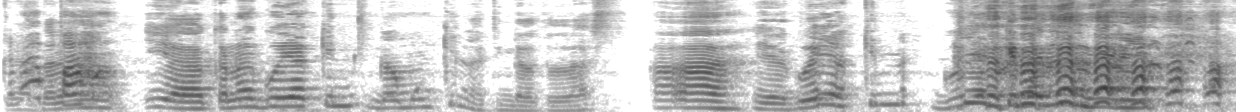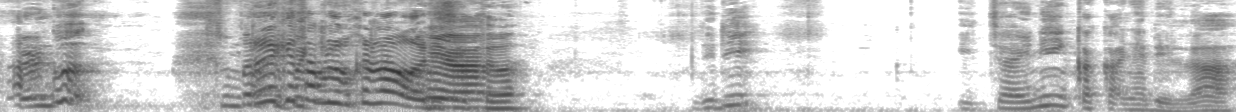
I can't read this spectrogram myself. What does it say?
Kenapa? Karena emang- iya karena gue yakin nggak mungkin lah tinggal kelas. Ah, ya gue yakin gue yakin aja sendiri. Dan gue padahal kita belum kenal loh di Iya. situ. Jadi Ica ini kakaknya Dela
